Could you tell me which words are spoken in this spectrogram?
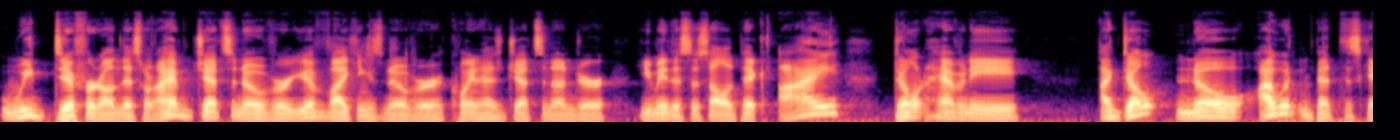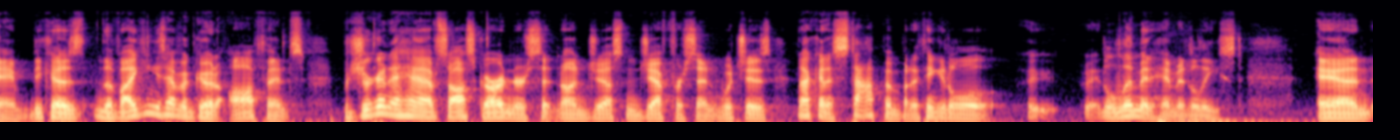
we differed on this one. I have Jets and over. You have Vikings and over. Coin has Jets and under. You made this a solid pick. I don't have any. I don't know. I wouldn't bet this game because the Vikings have a good offense, but you're going to have Sauce Gardner sitting on Justin Jefferson, which is not going to stop him, but I think it'll, it'll limit him at least. And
